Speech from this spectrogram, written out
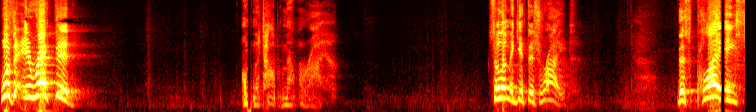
was erected on the top of Mount Moriah. So let me get this right. This place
